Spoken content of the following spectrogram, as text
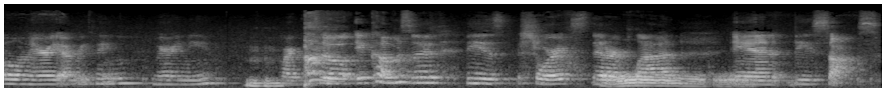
Oh, marry everything. Marry me. Mhm. Mark. So it comes with these shorts that are plaid Oh. and these socks.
